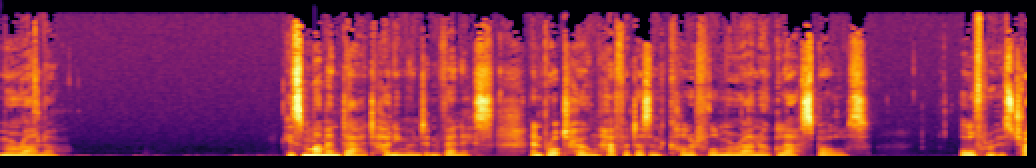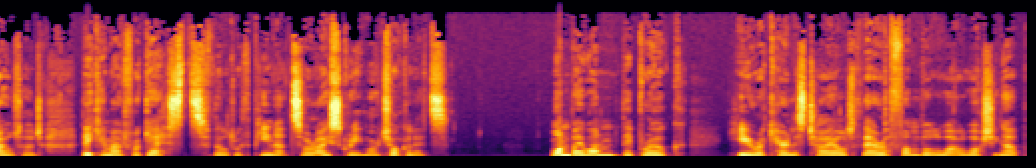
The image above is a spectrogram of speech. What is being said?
Murano. His mum and dad honeymooned in Venice and brought home half a dozen colourful Murano glass bowls. All through his childhood, they came out for guests filled with peanuts or ice cream or chocolates. One by one, they broke, here a careless child, there a fumble while washing up,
